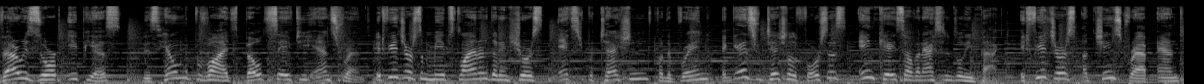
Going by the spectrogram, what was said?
Varizorb EPS, this helmet provides both safety and strength. It features a MIPS liner that ensures extra protection for the brain against rotational forces in case of an accidental impact. It features a chin strap and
